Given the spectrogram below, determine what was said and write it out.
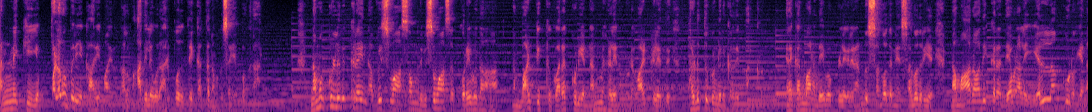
அன்னைக்கு எவ்வளவு பெரிய காரியமாக இருந்தாலும் அதில் ஒரு அற்புதத்தை கத்த நமக்கு செய்ய போகிறார். நமக்குள் இருக்கிற இந்த அவிசுவாசம் இந்த விசுவாச குறைவுதான் நம் வாழ்க்கைக்கு வரக்கூடிய நன்மைகளை நம்மளுடைய வாழ்க்கையிலிருந்து தடுத்து கொண்டிருக்கிறதை பார்க்கும் எனக்கு அன்பான தெய்வ பிள்ளைகளின் அன்பு சகோதரனே சகோதரியே நாம் ஆராதிக்கிற தேவனால எல்லாம் கூடும். என்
